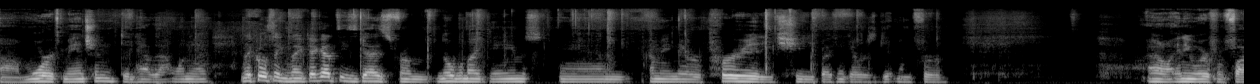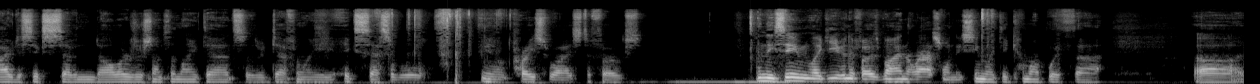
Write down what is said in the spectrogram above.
um, Morrick Mansion, didn't have that one yet. And the cool thing, like, I got these guys from Noble Knight Games, and I mean, they were pretty cheap. I think I was getting them for, I don't know, anywhere from five to six, seven dollars or something like that. So they're definitely accessible, you know, price wise to folks and they seem like even if I was buying the last one, they seem like they come up with uh, uh,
